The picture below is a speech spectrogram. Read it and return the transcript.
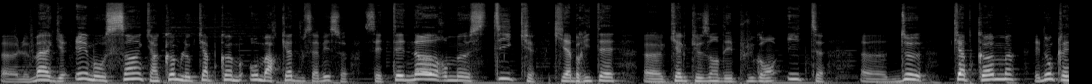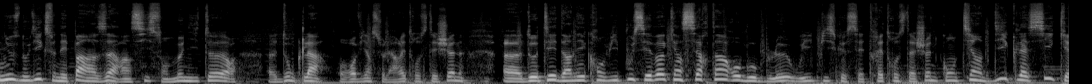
le mag Emo 5, hein, comme le Capcom Home Arcade, vous savez, ce, cet énorme stick qui abritait quelques-uns des plus grands hits de Capcom. Et donc la news nous dit que ce n'est pas un hasard, ainsi son moniteur, euh, donc là on revient sur la RetroStation, euh, doté d'un écran 8 pouces évoque un certain robot bleu, oui, puisque cette RetroStation contient 10 classiques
